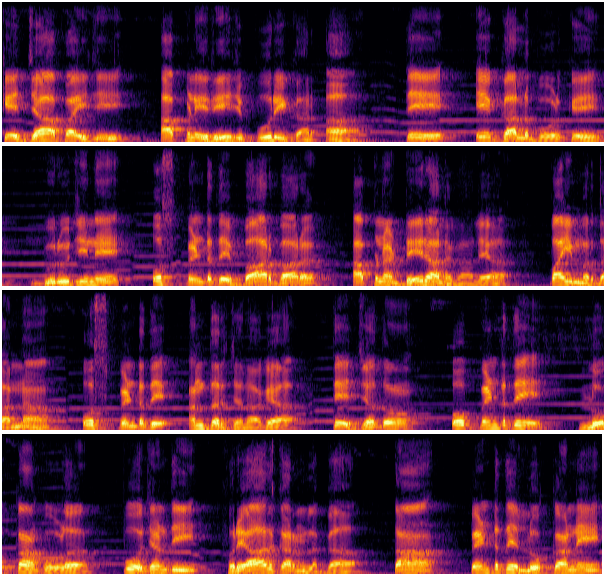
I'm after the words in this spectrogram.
ਕਿ ਜਾ ਭਾਈ ਜੀ, ਆਪਣੀ ਰੀਝ ਪੂਰੀ ਕਰ ਆ ਤੇ ਇਹ ਗੱਲ ਬੋਲ ਕੇ ਗੁਰੂ ਜੀ ਨੇ ਉਸ ਪਿੰਡ ਦੇ ਬਾਹਰ-ਬਾਹਰ ਆਪਣਾ ਡੇਰਾ ਲਗਾ ਲਿਆ। ਭਾਈ ਮਰਦਾਨਾ ਉਸ ਪਿੰਡ ਦੇ ਅੰਦਰ ਚਲਾ ਗਿਆ ਤੇ ਜਦੋਂ ਉਹ ਪਿੰਡ ਦੇ ਲੋਕਾਂ ਕੋਲ ਭੋਜਨ ਦੀ ਫਰਿਆਦ ਕਰਨ ਲੱਗਾ ਤਾਂ ਪਿੰਡ ਦੇ ਲੋਕਾਂ ਨੇ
